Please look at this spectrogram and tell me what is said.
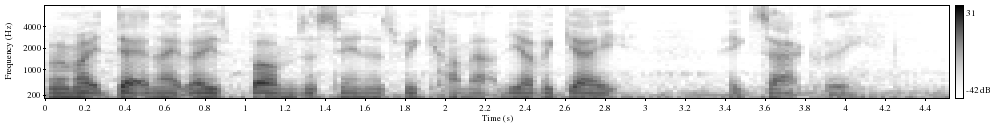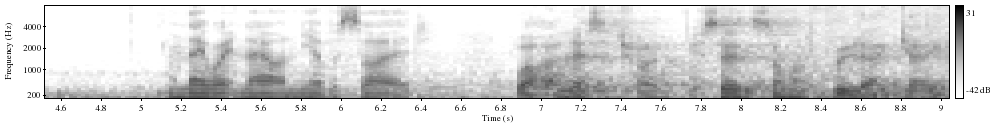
we might detonate those bombs as soon as we come out the other gate. Exactly. And they won't know on the other side. Well, unless they try and send someone through that gate.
